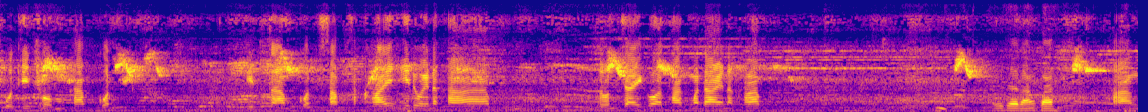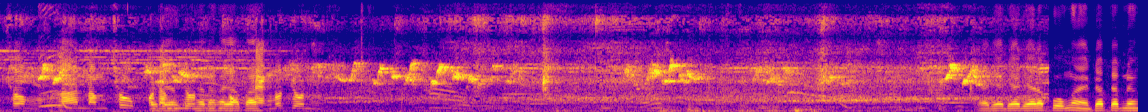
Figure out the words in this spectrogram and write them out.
ผู้ที่ชมครับกด ติดตามกด subscribe ให้ด้วยนะครับ สนใจก็ทักมาได้นะครับไม่ใช่ถังไป ทางช่องร้านนำโชคประดับยนต์โอเคตโอกเคแต่งรถยนต์ ดี๋ยวเดี๋ยวเดี๋ยวเราปรุงหน่อยแป๊บแป๊บนึง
